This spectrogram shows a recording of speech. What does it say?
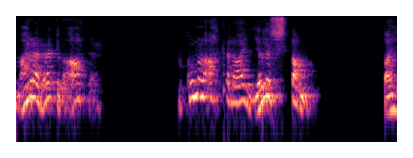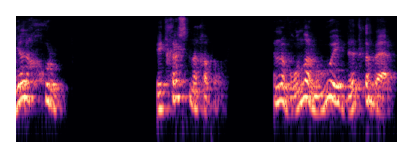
maar 'n ruk later toe kom hulle agter daai hele stam, daai hele groep het Christene geword. En hulle wonder hoe het dit gewerk?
